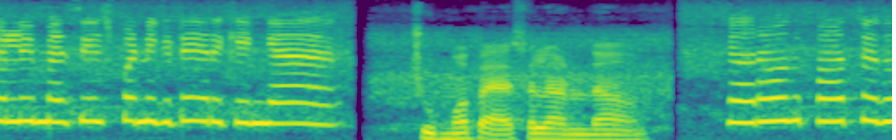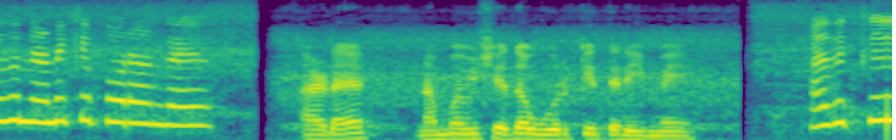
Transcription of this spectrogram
சொல்லி மெசேஜ் பண்ணிக்கிட்டே இருக்கீங்க. சும்மா பேசலான் தான் யாராவது பார்த்து நினைக்க போறாங்க. அட நம்ம விஷயம் தான் ஊருக்கே தெரியுமே. அதுக்கு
